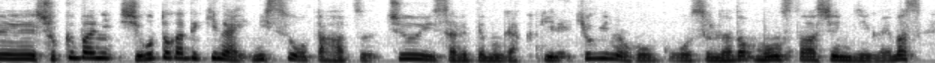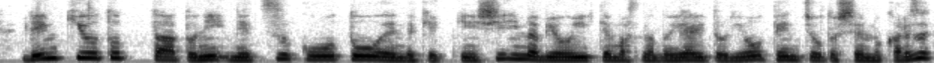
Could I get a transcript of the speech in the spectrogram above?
えー、職場に仕事ができない、ミスを多発、注意されても逆切れ、虚偽の報告をするなど、モンスター新人がいます。連休を取った後に熱高等炎で欠勤し、今病院に来てますなどのやり取りを店長としてもかかわらず、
